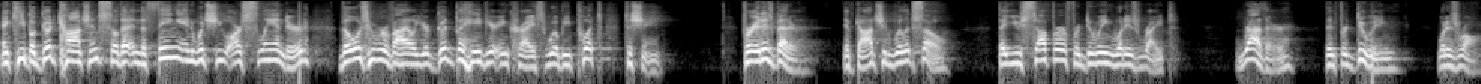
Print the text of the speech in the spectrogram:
And keep a good conscience so that in the thing in which you are slandered, those who revile your good behavior in Christ will be put to shame. For it is better, if God should will it so, that you suffer for doing what is right rather than for doing what is wrong.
